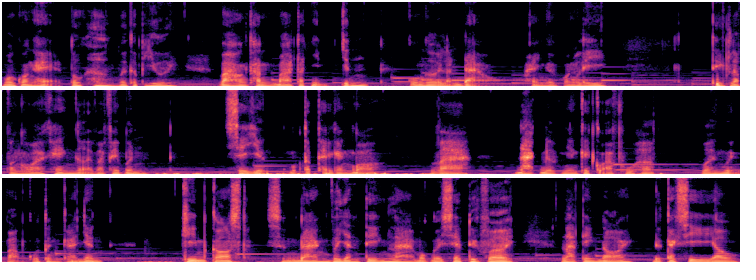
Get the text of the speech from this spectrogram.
mối quan hệ tốt hơn với cấp dưới và hoàn thành ba trách nhiệm chính của người lãnh đạo hay người quản lý. Thiết lập văn hóa khen ngợi và phê bình xây dựng một tập thể gắn bó và đạt được những kết quả phù hợp với nguyện vọng của từng cá nhân. Kim cost xứng đáng với danh tiếng là một người sếp tuyệt vời, là tiếng nói được các ceo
